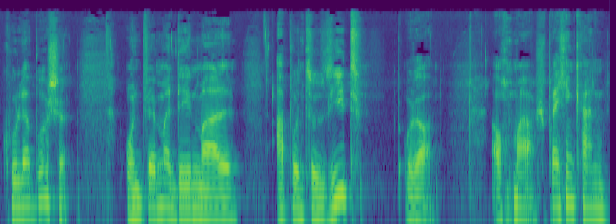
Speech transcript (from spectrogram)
cooler Bursche. Und wenn man den mal ab und zu sieht oder auch mal sprechen kann,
